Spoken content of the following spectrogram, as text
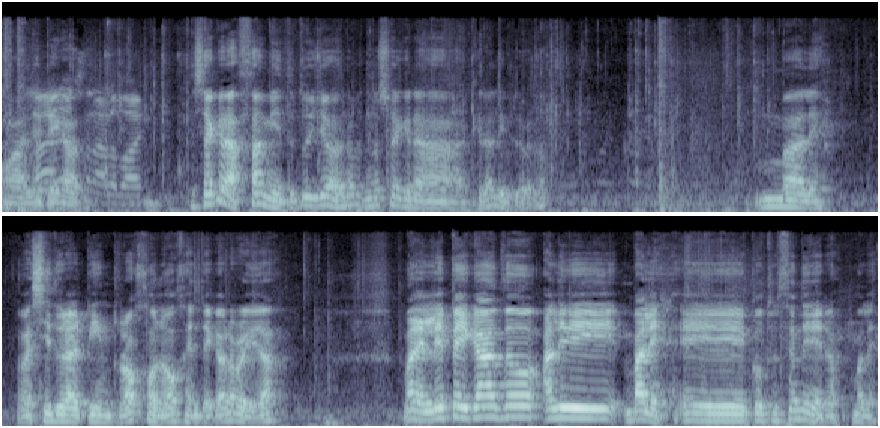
no. Vale, he pegado. Pensaba que era Zami entre tú y yo, ¿no? No sé que era, que era libre, ¿verdad? Vale. A ver si dura el pin rojo, ¿no? Gente, qué barbaridad. Vale, le he pegado. Vale, eh, construcción de dinero, vale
